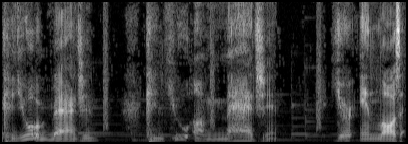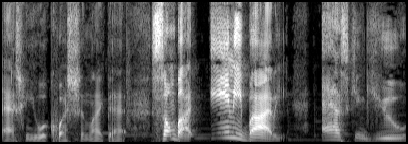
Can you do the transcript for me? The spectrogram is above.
Can you imagine? Can you imagine your in laws asking you a question like that? Somebody, anybody asking you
